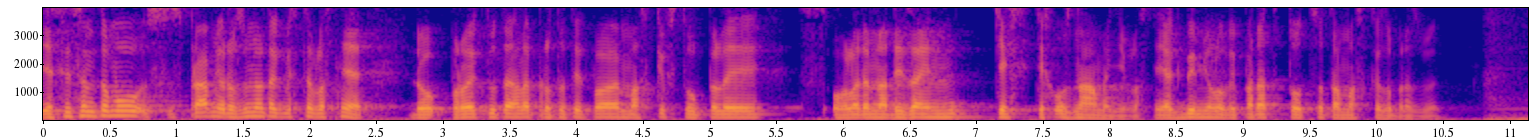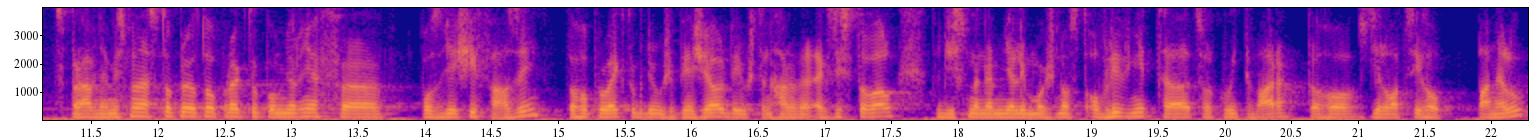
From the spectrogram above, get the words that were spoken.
Jestli jsem tomu správně rozuměl, tak byste vlastně do projektu téhle prototypové masky vstoupili s ohledem na design těch, těch oznámení. Vlastně, jak by mělo vypadat to, co ta maska zobrazuje? Správně, my jsme nastoupili do toho projektu poměrně v eh, pozdější fázi toho projektu, kdy už běžel, kdy už ten hardware existoval, tudíž jsme neměli možnost ovlivnit eh, celkový tvar toho sdělovacího panelu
